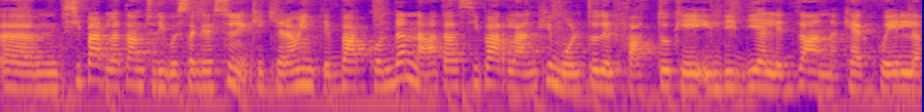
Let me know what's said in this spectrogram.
Um, si parla tanto di questa aggressione che chiaramente va condannata, si parla anche molto del fatto che il DDL ZAN, che è quel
